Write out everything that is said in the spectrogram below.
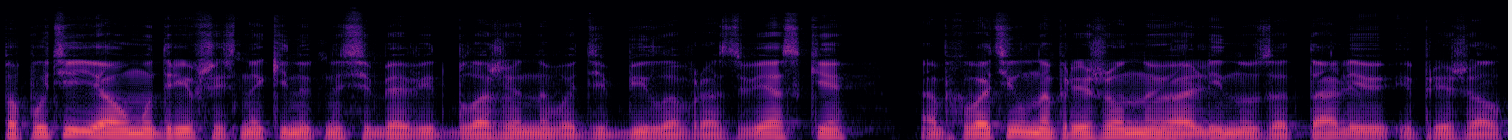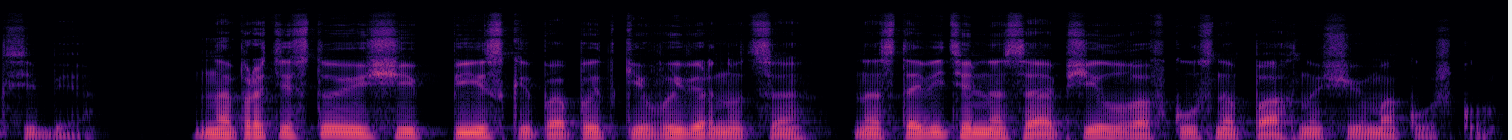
По пути я, умудрившись накинуть на себя вид блаженного дебила в развязке, обхватил напряженную Алину за талию и прижал к себе. На протестующий писк и попытки вывернуться наставительно сообщил во вкусно пахнущую макушку.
